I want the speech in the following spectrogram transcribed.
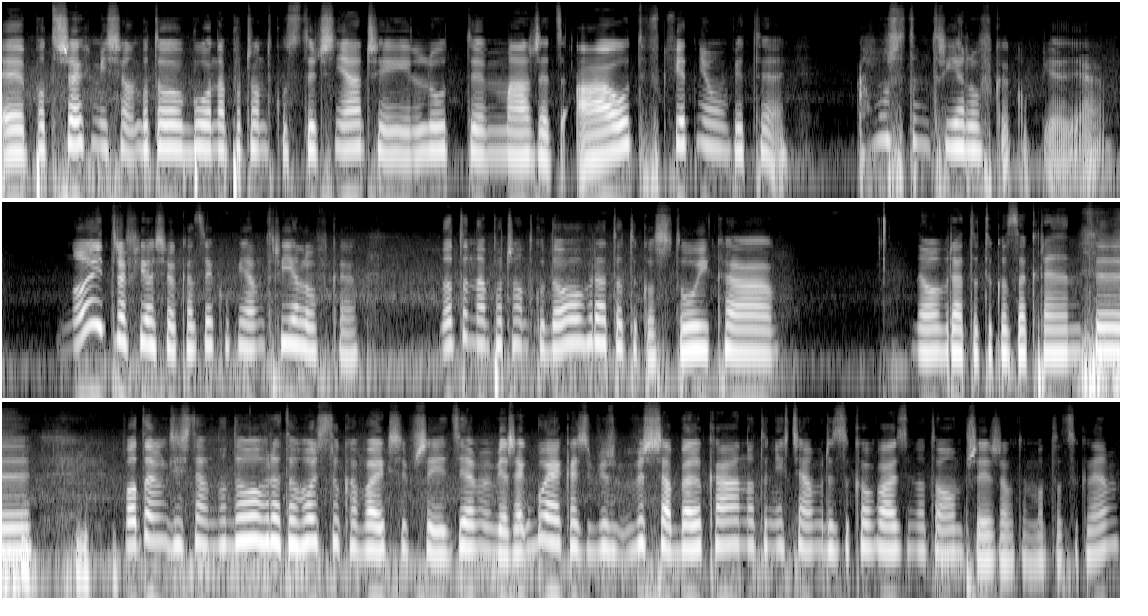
Y, Po trzech miesiącach, bo to było na początku stycznia, czyli luty, marzec out. W kwietniu mówię, ty, a może tą trialówkę kupię, nie? No i trafiła się okazja, kupiłam trialówkę. No to na początku, dobra, to tylko stójka, dobra, to tylko zakręty. Potem gdzieś tam, no dobra, to chodź tu kawałek się przejedziemy. Wiesz, jak była jakaś wyższa belka, no to nie chciałam ryzykować, no to on przejeżdżał tym motocyklem.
